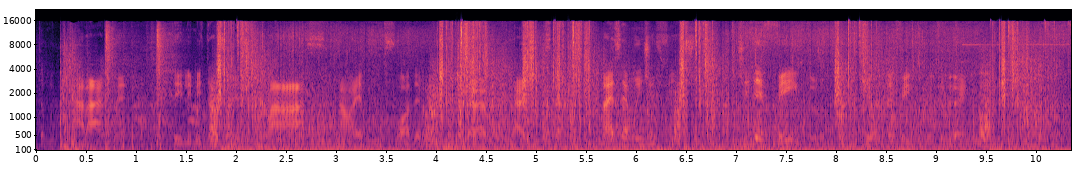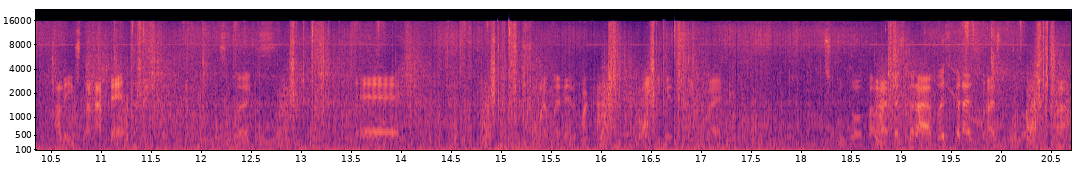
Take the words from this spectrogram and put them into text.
Tá muito caralho, né? Tem limitações de classe e tal. É muito foda, é muito legal, é muito realista. Mas é muito difícil. De defeito, tem um defeito muito grande. Além de estar na beta, né? Bugs. É. Não é maneiro pra caralho, é bem imersivo, velho. Desculpa, vou parar. Vou esperar, vou esperar frase por tá?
